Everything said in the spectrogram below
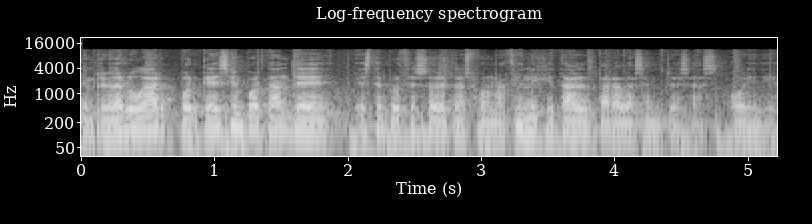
En primer lugar, ¿por qué es importante este proceso de transformación digital para las empresas hoy en día?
